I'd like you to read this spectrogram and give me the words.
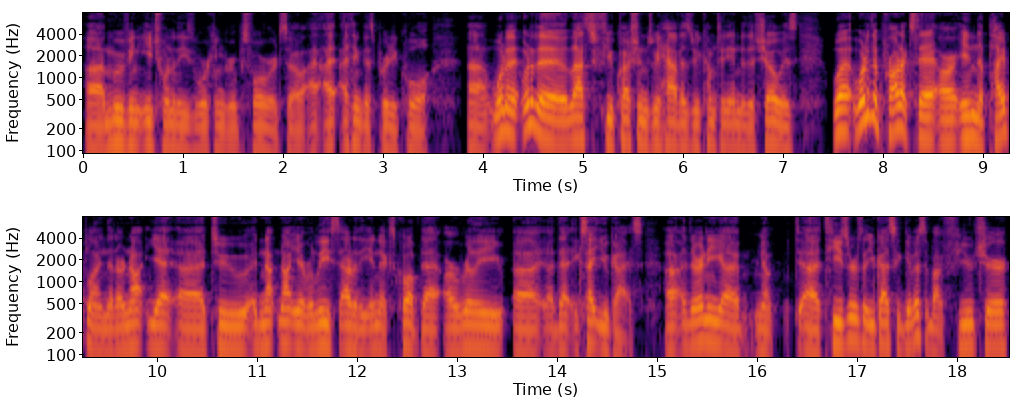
uh, moving each one of these working groups forward so i, I think that's pretty cool uh, one of one of the last few questions we have as we come to the end of the show is what what are the products that are in the pipeline that are not yet uh, to not not yet released out of the index co-op that are really uh, that excite you guys? Uh, are there any uh, you know t- teasers that you guys could give us about future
